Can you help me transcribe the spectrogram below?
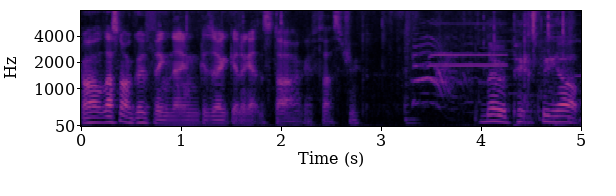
Well, that's not a good thing then, because they're gonna get the star if that's true. No, it picks me up.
